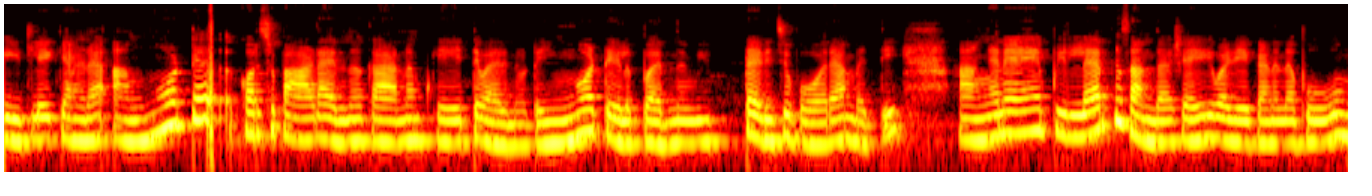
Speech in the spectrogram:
വീട്ടിലേക്കാണ്. അങ്ങോട്ട് കുറച്ച് പാടായിരുന്നു. കാരണം കയറ്റമായിരുന്നു കേട്ടോ. ഇങ്ങോട്ട് എളുപ്പമായിരുന്നു. വിട്ടടിച്ച് പോരാൻ പറ്റി. അങ്ങനെ പിള്ളേർക്ക് സന്തോഷമായി ഈ വഴിയൊക്കെയാണ് കാണുന്ന പൂവും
